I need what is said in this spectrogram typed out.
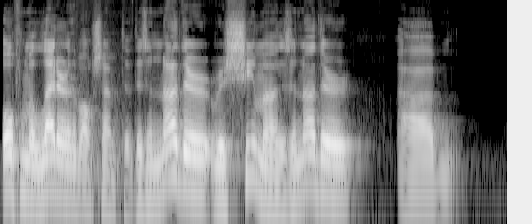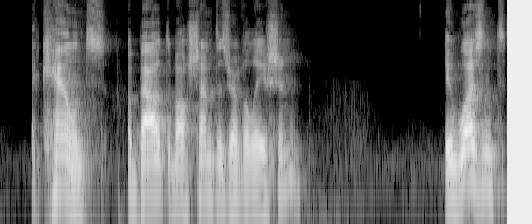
all from a letter of the Baal Shem Tov. There's another Rishima, there's another um, account about the Baal Shem Tov's revelation. It wasn't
